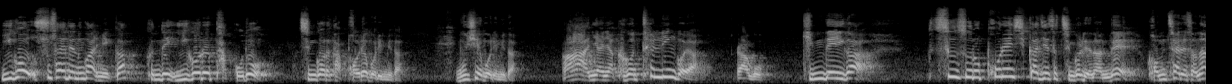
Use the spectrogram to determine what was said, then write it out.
이거 수사해야 되는 거 아닙니까? 근데 이거를 받고도 증거를 다 버려버립니다. 무시해버립니다. 아, 아니, 아니야. 그건 틀린 거야. 라고. 김대희가 스스로 포렌식까지 해서 증거를 내놨는데, 검찰에서는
